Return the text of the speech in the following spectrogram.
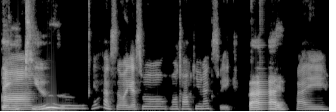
Thank um, you. Yeah, so I guess we'll we'll talk to you next week. Bye. Bye.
